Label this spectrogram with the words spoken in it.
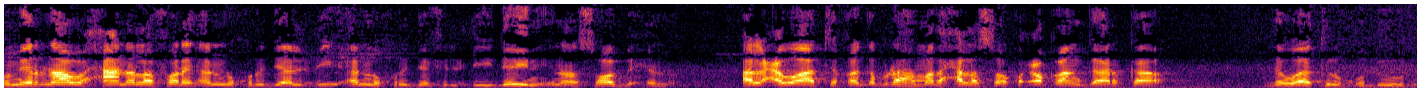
Umirnaa waxaana la faray an nukhrija an nukhrija fi lciideyni inaan soo bixino. Alcawaatiqa gabdhaha madaxa la soo kaco qaangaarka dawaatulkhuduuri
